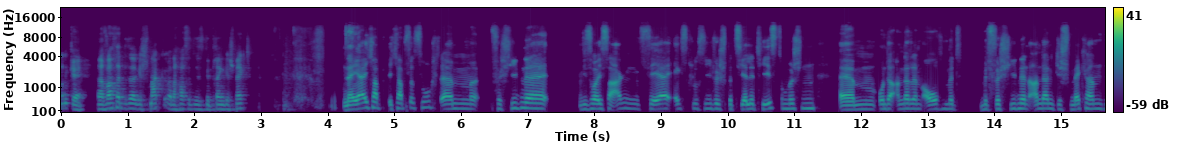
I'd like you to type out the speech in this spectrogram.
Okay, nach was hat dieser Geschmack oder nach was hat dieses Getränk geschmeckt? Naja, ich habe ich hab versucht, ähm, verschiedene wie soll ich sagen, sehr exklusive, spezielle Tees zu mischen. Ähm, unter anderem auch mit, mit verschiedenen anderen Geschmäckern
